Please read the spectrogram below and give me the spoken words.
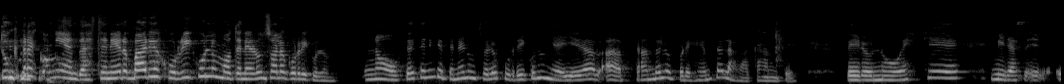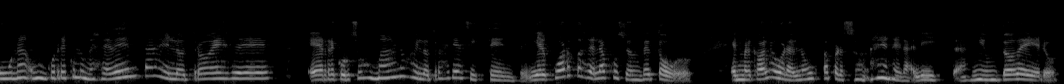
¿Tú qué recomiendas? ¿Tener varios currículum o tener un solo currículum? No, ustedes tienen que tener un solo currículum y ir adaptándolo, por ejemplo, a las vacantes. Pero no es que, mira, una, un currículum es de venta, el otro es de eh, recursos humanos, el otro es de asistente y el cuarto es de la fusión de todo. El mercado laboral no busca personas generalistas, ni un todero,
